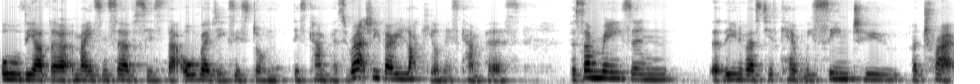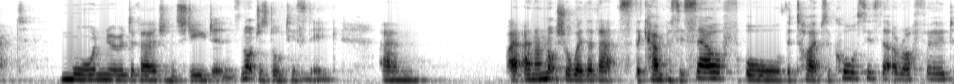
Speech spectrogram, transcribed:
all the other amazing services that already exist on this campus. We're actually very lucky on this campus. For some reason, at the University of Kent, we seem to attract more neurodivergent students, not just autistic. Um, I, and I'm not sure whether that's the campus itself or the types of courses that are offered.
